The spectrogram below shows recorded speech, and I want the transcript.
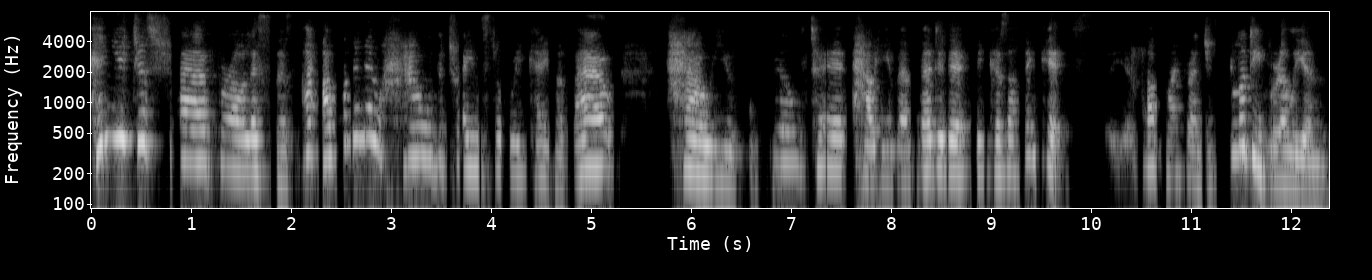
can you just share for our listeners i, I want to know how the train story came about how you've built it how you've embedded it because i think it's pardon my french it's bloody brilliant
